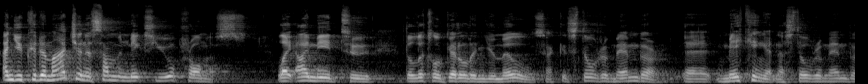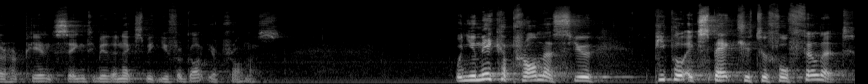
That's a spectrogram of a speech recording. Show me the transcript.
And you could imagine if someone makes you a promise, like I made to the little girl in Newmilns. I can still remember uh, making it, and I still remember her parents saying to me the next week, You forgot your promise. When you make a promise, you, people expect you to fulfill it.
